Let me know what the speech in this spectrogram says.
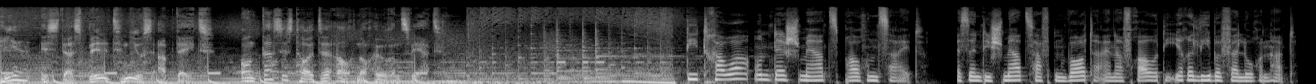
Hier ist das Bild News Update. Und das ist heute auch noch hörenswert. Die Trauer und der Schmerz brauchen Zeit. Es sind die schmerzhaften Worte einer Frau, die ihre Liebe verloren hat.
